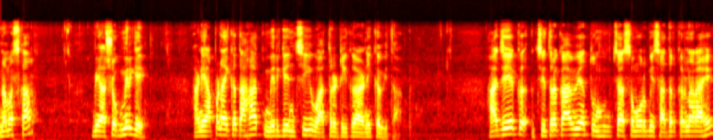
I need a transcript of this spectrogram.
नमस्कार. मी अशोक मिरगे आणि आपण ऐकत आहात मिरगेंची वात्रटीका आणि कविता. आज एक चित्रकाव्य तुमच्यासमोर मी सादर करणार आहे.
